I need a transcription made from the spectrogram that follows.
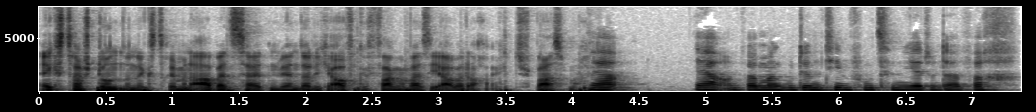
Extrastunden und extremen Arbeitszeiten werden dadurch aufgefangen, weil die Arbeit auch echt Spaß macht. Ja, ja, und weil man gut im Team funktioniert und einfach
